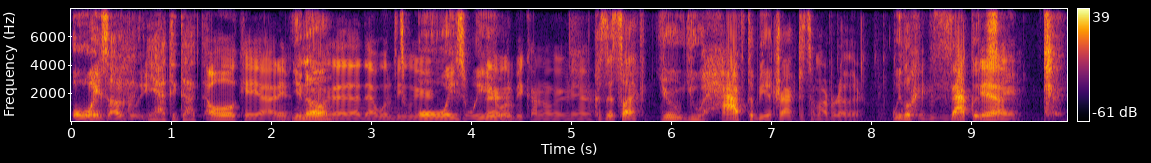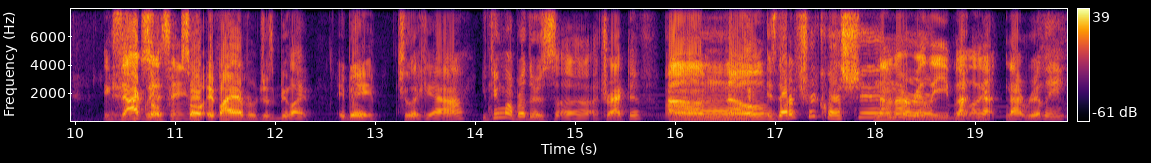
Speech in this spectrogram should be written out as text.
always ugly. Yeah, I think that. Oh, okay. Yeah, I didn't. You know? that. That, that would be weird. Always weird. That would be kind of weird. Yeah. Cause it's like you you have to be attracted to my brother. We look exactly the same. Exactly so, the same. So if I ever just be like, "Hey, babe," she's like, "Yeah." You think my brother's uh, attractive? Um, no. Is that a trick question? No, not or- really, but not, like- not, not really.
